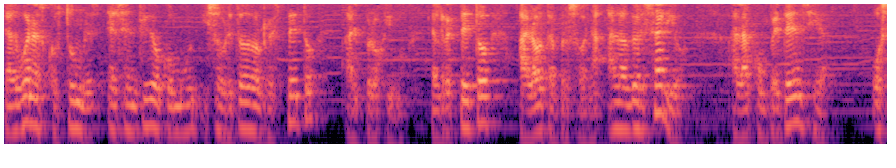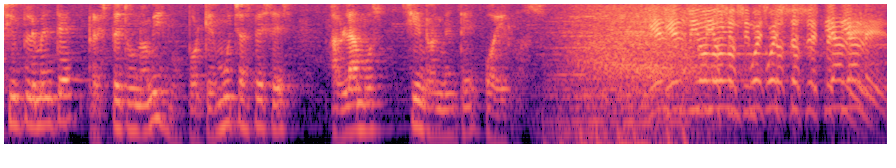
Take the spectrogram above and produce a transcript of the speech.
las buenas costumbres, el sentido común y sobre todo el respeto al prójimo, el respeto a la otra persona, al adversario, a la competencia o simplemente respeto a uno mismo, porque muchas veces hablamos sin realmente oírnos. ¿Quién subió los impuestos especiales?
